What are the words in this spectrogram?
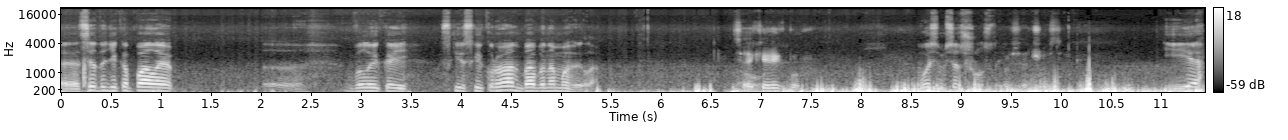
Е, Це тоді копали великий скіфський курган Бабина могила. Це який рік був? 86-й. 56. І е,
